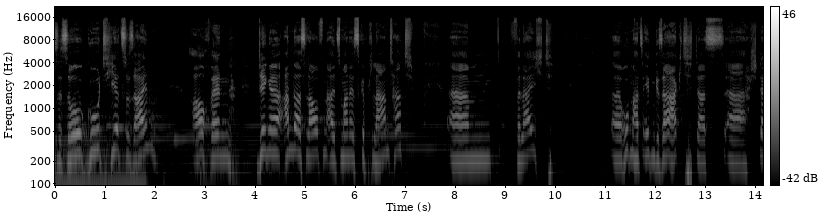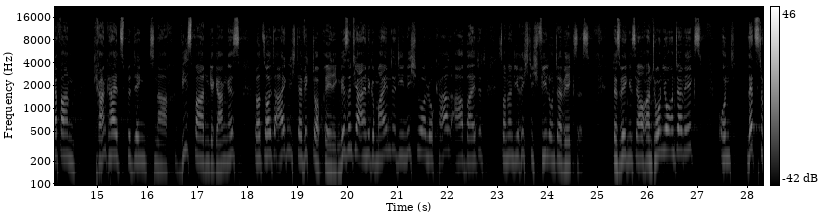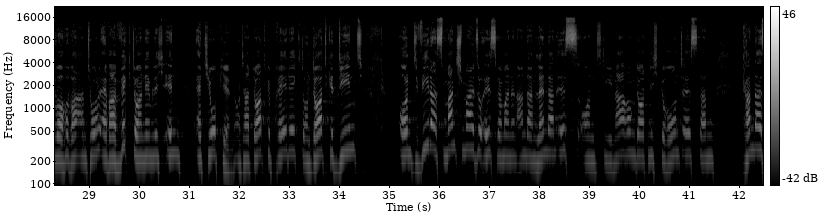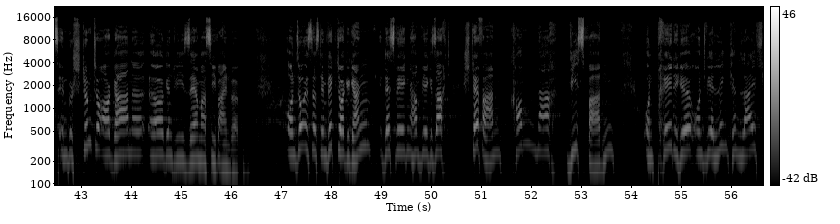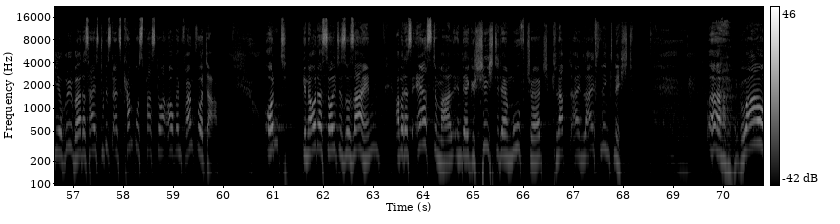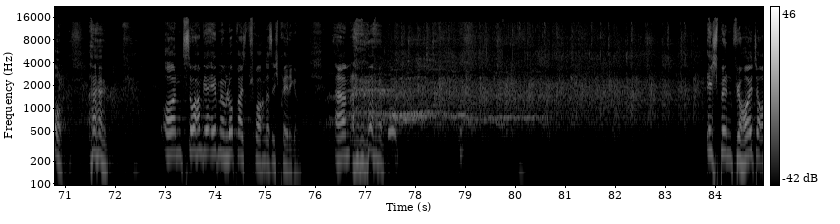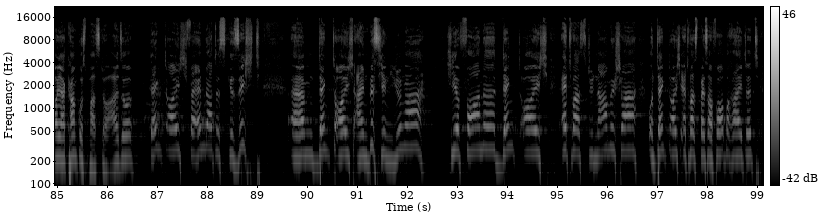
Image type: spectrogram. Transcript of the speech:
ist es so gut, hier zu sein, auch wenn Dinge anders laufen, als man es geplant hat. Ähm, vielleicht, äh, Ruben hat es eben gesagt, dass äh, Stefan krankheitsbedingt nach Wiesbaden gegangen ist. Dort sollte eigentlich der Viktor predigen. Wir sind ja eine Gemeinde, die nicht nur lokal arbeitet, sondern die richtig viel unterwegs ist. Deswegen ist ja auch Antonio unterwegs. Und letzte Woche war, Anton, er war Viktor nämlich in Äthiopien und hat dort gepredigt und dort gedient. Und wie das manchmal so ist, wenn man in anderen Ländern ist und die Nahrung dort nicht gewohnt ist, dann kann das in bestimmte Organe irgendwie sehr massiv einwirken. Und so ist es dem Viktor gegangen. Deswegen haben wir gesagt, Stefan, komm nach Wiesbaden und predige und wir linken live hier rüber. Das heißt, du bist als Campuspastor auch in Frankfurt da. Und genau das sollte so sein. Aber das erste Mal in der Geschichte der Move Church klappt ein Live-Link nicht. Ah, wow! Und so haben wir eben im Lobpreis besprochen, dass ich predige. Ähm Ich bin für heute euer Campuspastor. Also denkt euch verändertes Gesicht, ähm, denkt euch ein bisschen jünger hier vorne, denkt euch etwas dynamischer und denkt euch etwas besser vorbereitet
